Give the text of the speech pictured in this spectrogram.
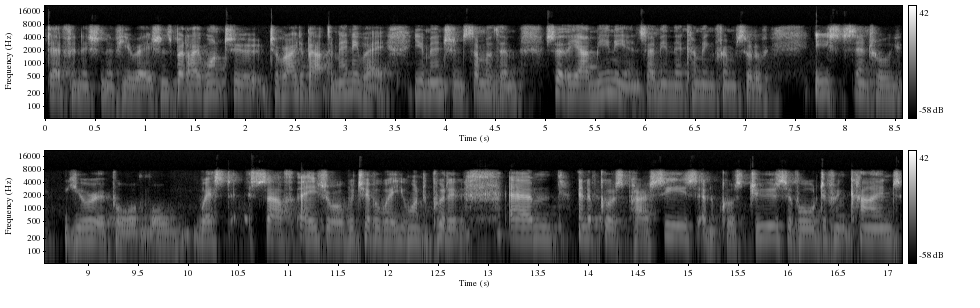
definition of Eurasians, but I want to, to write about them anyway. You mentioned some of them. So the Armenians, I mean, they're coming from sort of East Central Europe or, or West South Asia or whichever way you want to put it. Um, and of course, Parsis, and of course, Jews of all different kinds.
